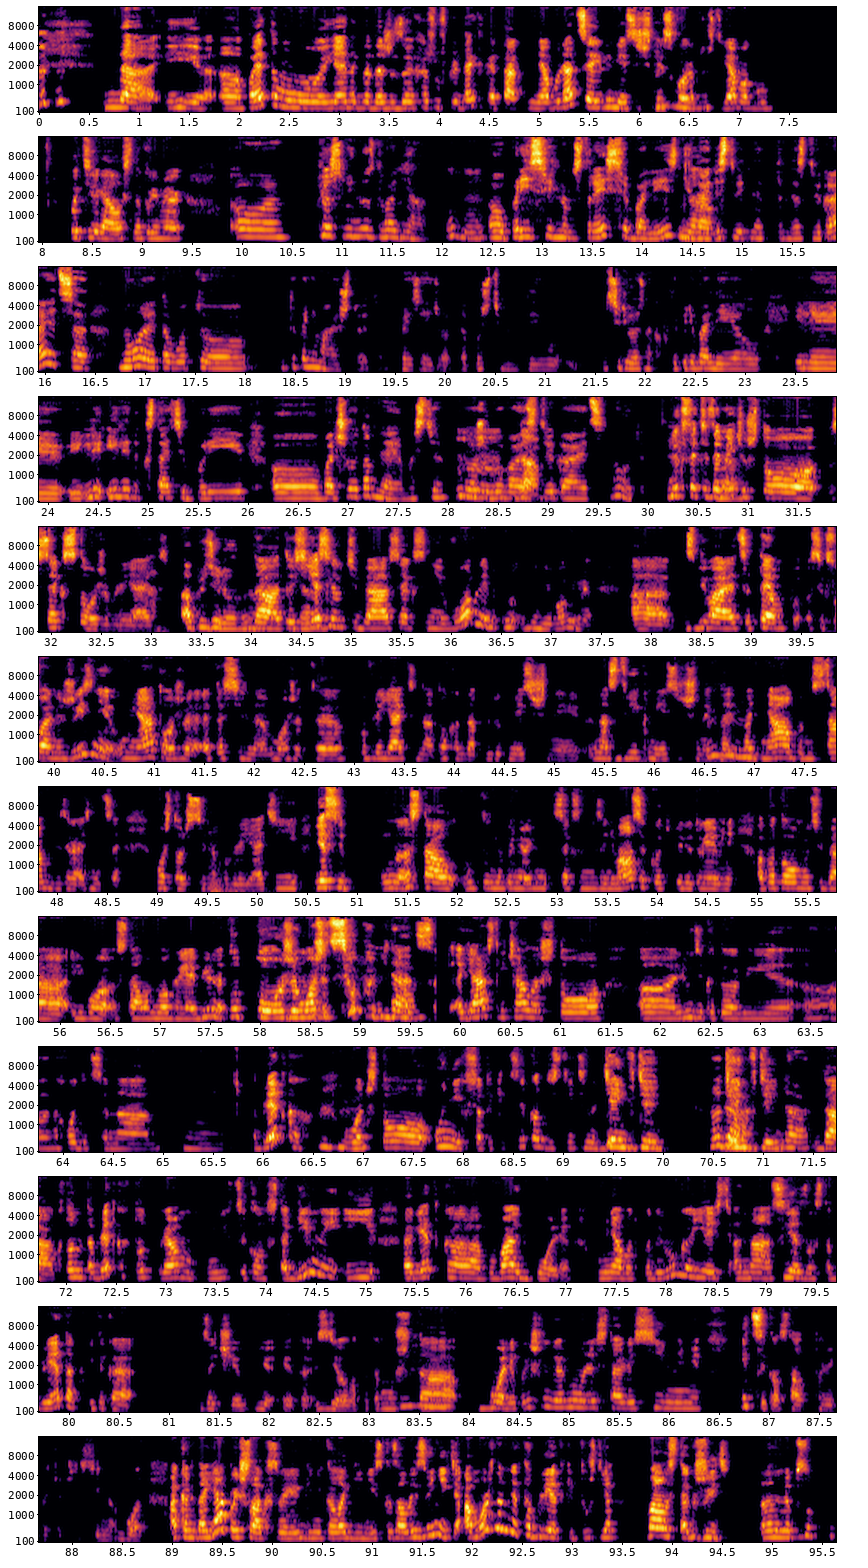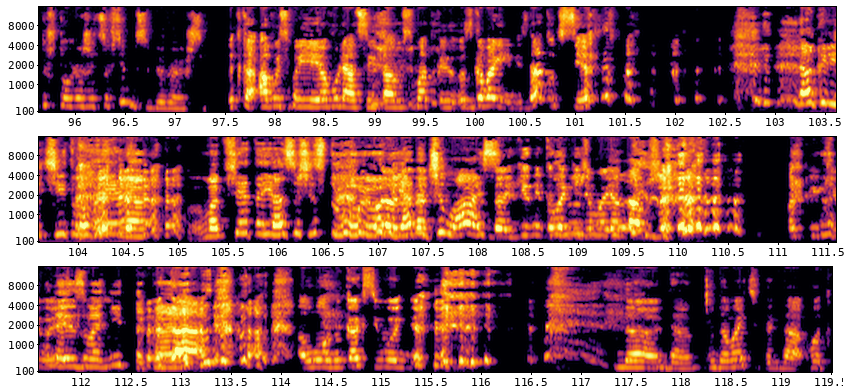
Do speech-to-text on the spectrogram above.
Да, и а, поэтому я иногда даже захожу в календарь, такая, так, у меня овуляция или месячные скоро, Мгм. потому что я могу потерялась, например. Э, Плюс-минус два дня. Э, При сильном стрессе, болезни, да, Да. действительно это тогда сдвигается, но это вот э, ты понимаешь, что это произойдет. Допустим, ты серьезно как-то переболел, или, или, или, кстати, при э, большой утомляемости тоже Мгм, бывает да. сдвигается. Ну, вот это Ну, кстати, Да. замечу, что секс тоже влияет. определенно. Да, то есть если у тебя секс не вовремя, ну, не, не вовремя, сбивается темп сексуальной жизни, у меня тоже это сильно может э, повлиять на то, когда придут месячные, на сдвиг месячных, на- Мгм. по дням, по месяцам, без разницы, может тоже сильно повлиять. И если настал, ну, ты, например, сексом не занимался какой-то период времени, а потом у тебя его стало много и обильно, тут тоже может все поменяться. Я встречала, что люди, которые э, находятся на таблетках, Мгм. вот, что у них все-таки цикл действительно день в день. Ну день да, в день. Да. Да, кто на таблетках, тот прям у них цикл стабильный и редко бывают боли. У меня вот подруга есть, она слезла с таблеток и такая, зачем я это сделала? Потому что боли пришли, вернулись, стали сильными, и цикл стал прыгать очень сильно, вот. А когда я пришла к своей гинекологине и сказала, извините, а можно мне таблетки, потому что я мало так жить, она на меня посмотрела, «Ну ты что, рожать совсем не собираешься? Я такая, а вы с моей овуляцией там с маткой сговорились, да, тут все? Так кричит во время. Вообще-то я существую, Да, я да. началась. Да, гинекологиня моя там же Она подкрикивает. и звонит такая. Да. Алло, ну как сегодня? Да, Да. давайте тогда вот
